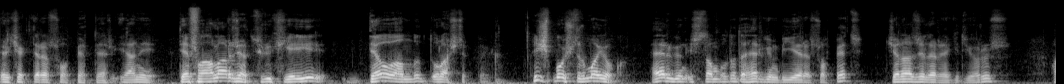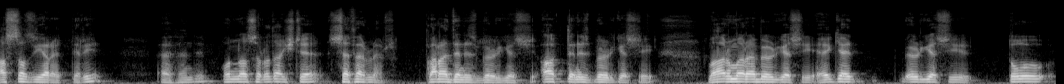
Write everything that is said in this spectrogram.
erkeklere sohbetler. Yani defalarca Türkiye'yi devamlı dolaştık böyle. Hiç boş durma yok. Her gün İstanbul'da da her gün bir yere sohbet, cenazelere gidiyoruz, hasta ziyaretleri, efendim. Ondan sonra da işte seferler. Karadeniz bölgesi, Akdeniz bölgesi, Marmara bölgesi, Ege bölgesi, Doğu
